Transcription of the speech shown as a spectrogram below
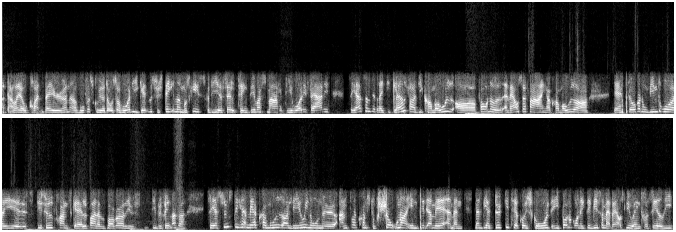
Og der var jeg jo grøn bag ørerne, og hvorfor skulle jeg dog så hurtigt igennem systemet? Måske fordi jeg selv tænkte, det var smart at blive hurtigt færdig. Så jeg er sådan set rigtig glad for, at de kommer ud og får noget erhvervserfaring og kommer ud og ja, plukker nogle vindruer i øh, de sydfranske alber, eller hvor pokker de, de befinder sig. Så jeg synes, det her med at komme ud og leve i nogle øh, andre konstruktioner, end det der med, at man, man bliver dygtig til at gå i skole, det er i bund og grund ikke det, vi som erhvervsliv er interesseret i.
